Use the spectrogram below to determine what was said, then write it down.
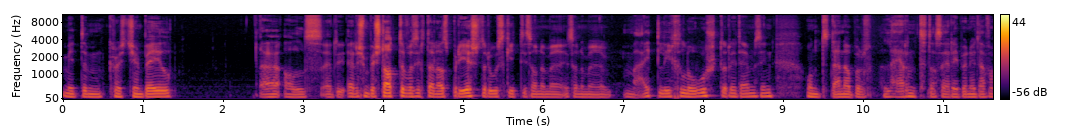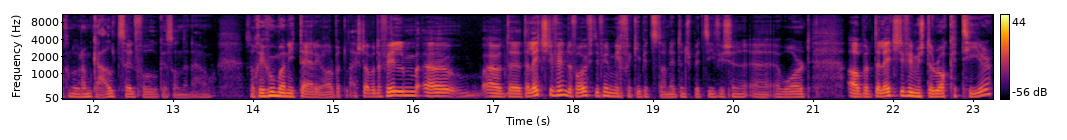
mit dem Christian Bale äh, als er, er ist ein Bestatter, der sich dann als Priester ausgibt in so einem, in so einem Meitli-Kloster in dem Sinn und dann aber lernt, dass er eben nicht einfach nur am Geld soll folgen, sondern auch so ein humanitäre Arbeit leistet. Aber der Film, äh, äh, der, der letzte Film, der fünfte Film, ich vergebe jetzt da nicht einen spezifischen äh, Award, aber der letzte Film ist The Rocketeer,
